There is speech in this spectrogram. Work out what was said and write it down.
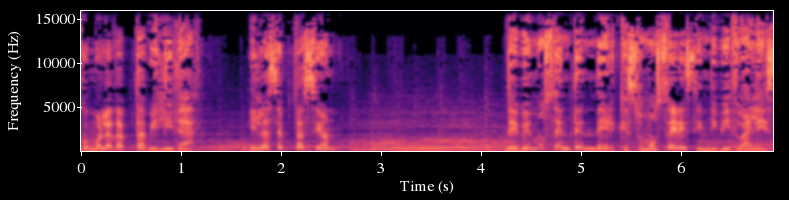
como la adaptabilidad y la aceptación Debemos entender que somos seres individuales,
